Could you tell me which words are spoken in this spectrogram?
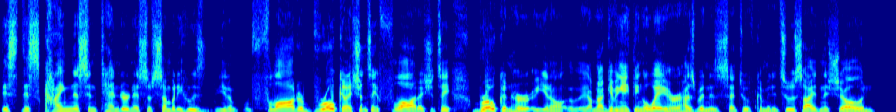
this this kindness and tenderness of somebody who's you know flawed or broken. I shouldn't say flawed. I should say broken. Her, you know, I'm not giving anything away. Her husband is said to have committed suicide in the show, and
